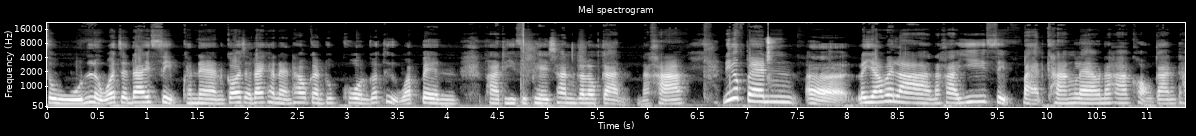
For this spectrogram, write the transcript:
ศูนย์หรือว่าจะได้ 10 คะแนนก็จะได้คะแนนเท่ากันทุกคนก็ถือว่าเป็น participation ก็แล้วกันนะคะ นี่ก็เป็นระยะเวลานะคะ 28 ครั้งแล้วนะคะของการท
